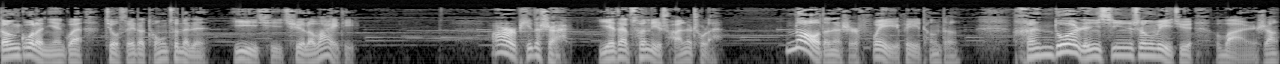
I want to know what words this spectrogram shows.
等过了年关，就随着同村的人一起去了外地。二皮的事也在村里传了出来，闹得那是沸沸腾腾，很多人心生畏惧，晚上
